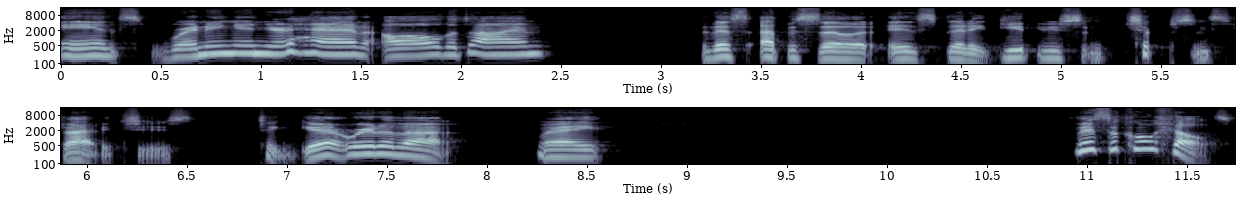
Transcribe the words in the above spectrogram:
ants running in your head all the time, this episode is going to give you some tips and strategies to get rid of that, right? Physical health.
